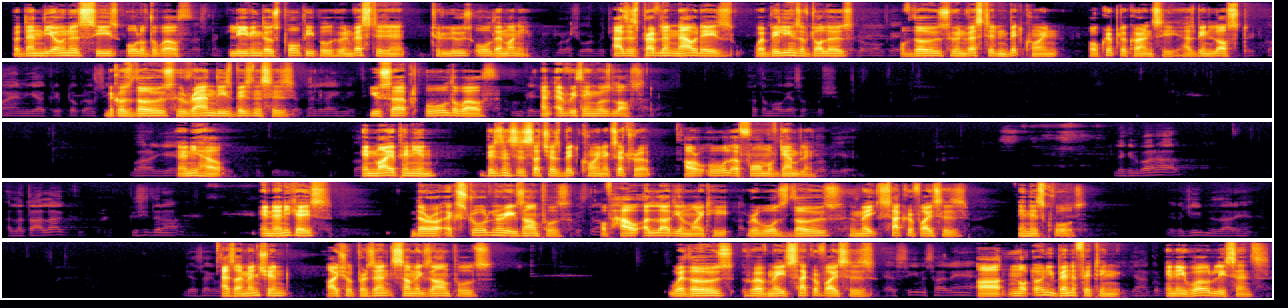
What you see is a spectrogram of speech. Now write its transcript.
but then the owners seize all of the wealth, leaving those poor people who invested in it to lose all their money. As is prevalent nowadays, where billions of dollars of those who invested in Bitcoin or cryptocurrency has been lost because those who ran these businesses usurped all the wealth and everything was lost. Anyhow, in my opinion, businesses such as Bitcoin, etc., are all a form of gambling. In any case, there are extraordinary examples of how Allah the Almighty rewards those who make sacrifices in His cause. As I mentioned, I shall present some examples where those who have made sacrifices are not only benefiting in a worldly sense,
